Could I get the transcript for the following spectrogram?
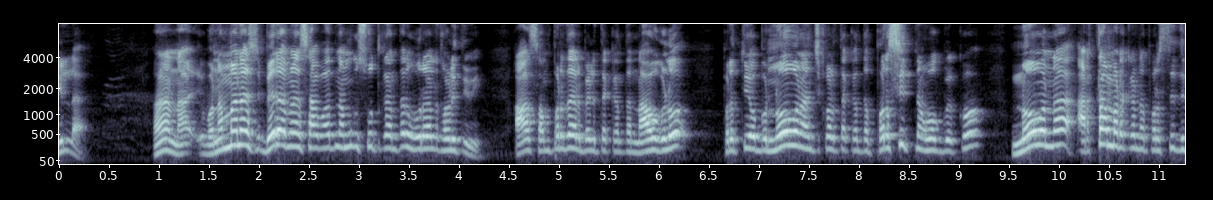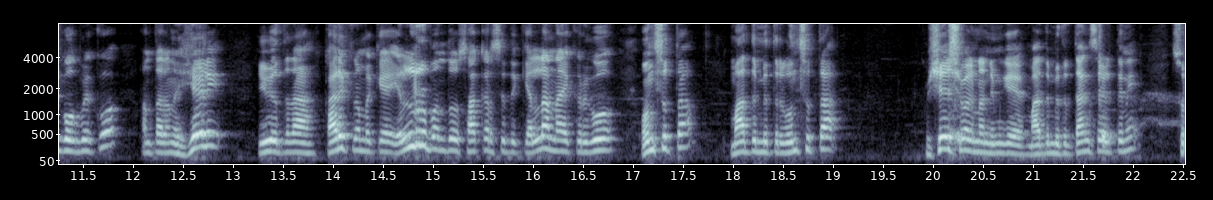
ಇಲ್ಲ. ನಮ್ಮನೆ ಬೇರೆ ಮನೆ ಸಾವಾದ ನಮಗೂ ಸೂತ್ಕಂತಾರೆ ಊರಲ್ಲಿ ತೊಳಿತೀವಿ. ಆ ಸಂಪ್ರದಾಯ ಬೆಳೀತಕ್ಕಂಥ ನಾವುಗಳು ಪ್ರತಿಯೊಬ್ಬ ನೋವನ್ನು ಹಂಚ್ಕೊಳ್ತಕ್ಕಂಥ ಪರಿಸ್ಥಿತಿನ ಹೋಗಬೇಕು, ನೋವನ್ನು ಅರ್ಥ ಮಾಡ್ಕೊಂಡ ಪರಿಸ್ಥಿತಿಗೆ ಹೋಗಬೇಕು ಅಂತ ನಾನು ಹೇಳಿ ಇವತ್ತಿನ ಕಾರ್ಯಕ್ರಮಕ್ಕೆ ಎಲ್ಲರೂ ಬಂದು ಸಹಕರಿಸಿದ್ದಕ್ಕೆ ಎಲ್ಲ ನಾಯಕರಿಗೂ ಹೊಂದಿಸುತ್ತಾ ಮಾಧ್ಯಮ ಮಿತ್ರರಿಗೂ ವಿಶೇಷವಾಗಿ ನಾನು ನಿಮಗೆ ಮಾಧ್ಯಮ ಮಿತ್ರ ಥ್ಯಾಂಕ್ಸ್ ಹೇಳ್ತೀನಿ. ಸೊ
